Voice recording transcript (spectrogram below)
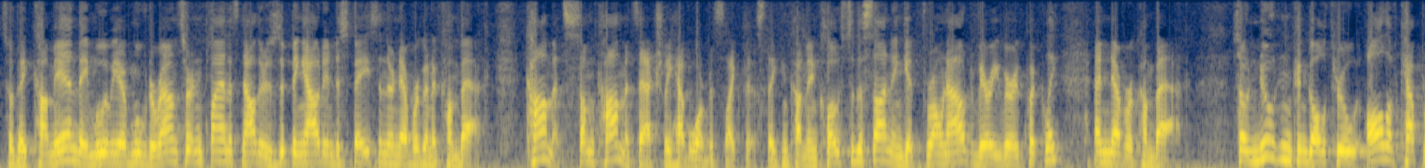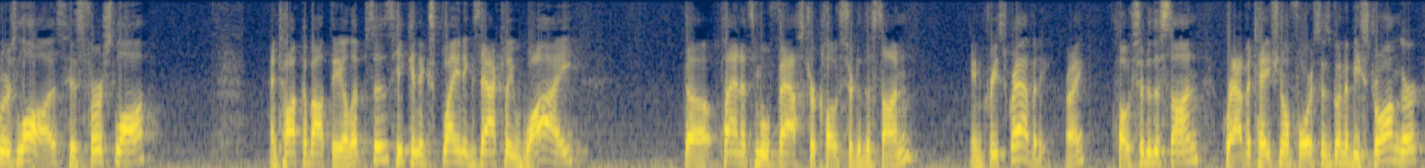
So they come in, they move, have moved around certain planets. Now they're zipping out into space, and they're never going to come back. Comets, some comets actually have orbits like this. They can come in close to the sun and get thrown out very, very quickly, and never come back. So Newton can go through all of Kepler's laws. His first law, and talk about the ellipses. He can explain exactly why the planets move faster closer to the sun. Increased gravity, right? Closer to the sun, gravitational force is going to be stronger.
